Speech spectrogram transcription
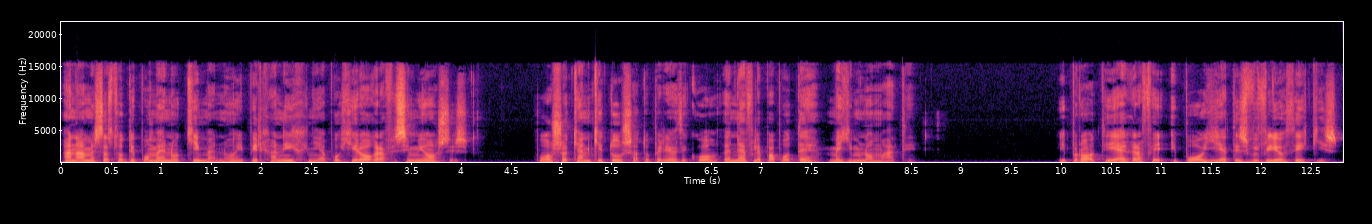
Ανάμεσα στο τυπωμένο κείμενο υπήρχαν ίχνη από χειρόγραφες σημειώσεις, που όσο κι αν κοιτούσα το περιοδικό δεν έβλεπα ποτέ με γυμνό μάτι. Η πρώτη έγραφε υπόγεια της βιβλιοθήκης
